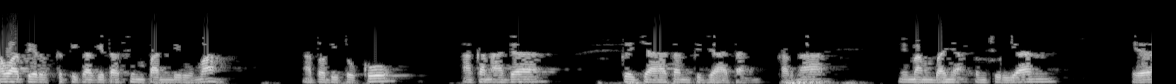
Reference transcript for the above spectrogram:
khawatir ketika kita simpan di rumah atau di toko akan ada kejahatan-kejahatan karena memang banyak pencurian ya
